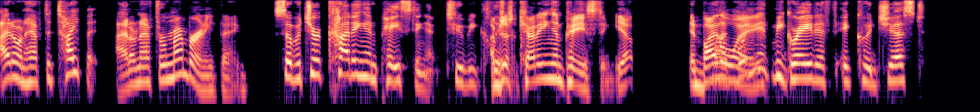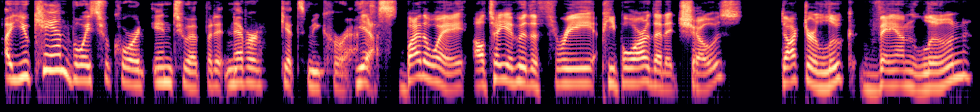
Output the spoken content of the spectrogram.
I don't have to type it. I don't have to remember anything. So, but you're cutting and pasting it to be clear. I'm just cutting and pasting. Yep. And by God, the way, wouldn't it be great if it could just, uh, you can voice record into it, but it never gets me correct. yes. By the way, I'll tell you who the three people are that it chose. Dr. Luc van Loon,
